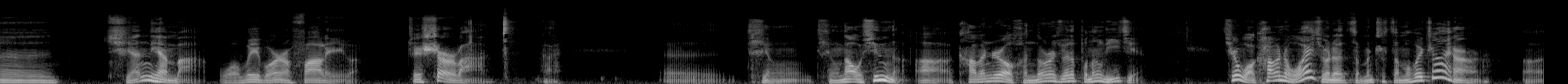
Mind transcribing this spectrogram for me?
嗯，前天吧，我微博上发了一个这事儿吧，哎，呃，挺挺闹心的啊。看完之后，很多人觉得不能理解。其实我看完之后，我也觉得怎么怎么会这样呢？啊，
